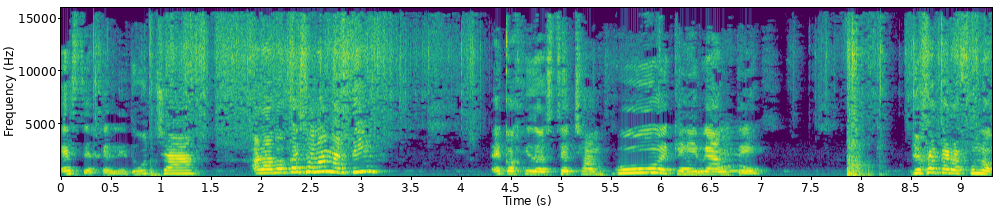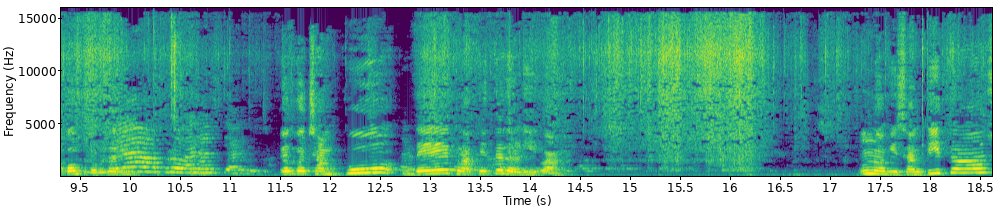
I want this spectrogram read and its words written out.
este gel de ducha. A la boca suena Martín. He cogido este champú equilibrante. Yo es el Carrefour no compro. Pues es... Otro champú de con aceite de oliva. Unos guisantitos.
